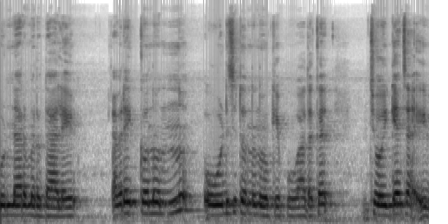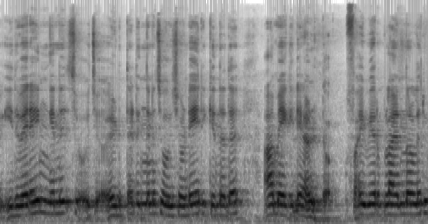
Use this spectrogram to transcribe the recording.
ഗുണ്ണാർ മൃദാൽ അവരെയൊക്കെ ഒന്ന് ഒന്ന് ഓടിച്ചിട്ടൊന്ന് നോക്കി പോവുക. അതൊക്കെ ചോദിക്കാൻ ഇതുവരെ ഇങ്ങനെ എടുത്തിട്ട് ഇങ്ങനെ ചോദിച്ചുകൊണ്ടേ ഇരിക്കുന്നത് ആ മേഖലയാണ് കേട്ടോ ഫൈവ് ഇയർ പ്ലാൻ എന്നുള്ളൊരു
